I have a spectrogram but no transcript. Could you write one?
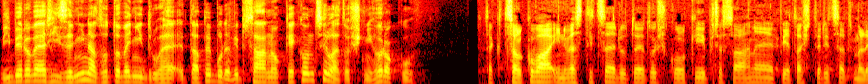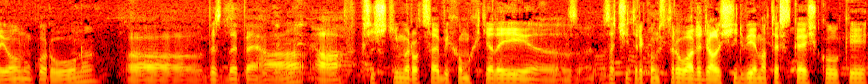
Výběrové řízení na zhotovení druhé etapy bude vypsáno ke konci letošního roku. Tak celková investice do této školky přesáhne 45 milionů korun eh, bez DPH a v příštím roce bychom chtěli eh, začít rekonstruovat další dvě mateřské školky,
